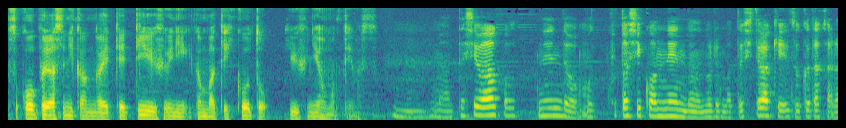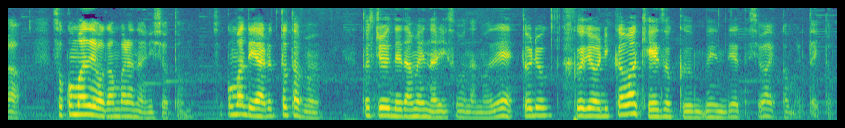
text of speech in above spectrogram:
そこをプラスに考えてっていうふうに頑張っていこうというふうには思っています。うんまあ私は今年度もう今年今年度のノルマとしては継続だからそこまでは頑張らないにしようと思うそこまでやると多分途中でダメになりそうなので努力よりかは継続面で私は頑張りたいと思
